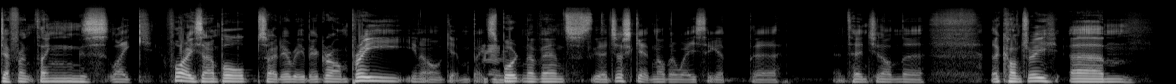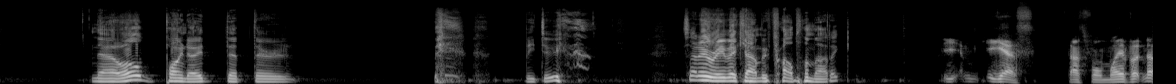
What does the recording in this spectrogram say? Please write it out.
different things. Like, for example, Saudi Arabia Grand Prix. You know, getting big sporting events. Yeah, just getting other ways to get the attention on the the country. Um, now, I'll point out that they're they do. Saudi Arabia can be problematic. Yes, that's one way, but no.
